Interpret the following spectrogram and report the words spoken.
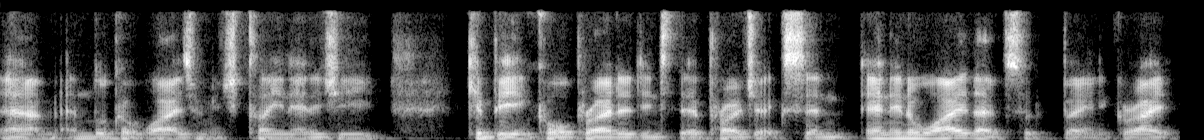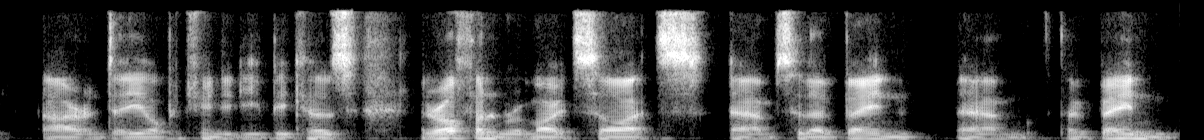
um, and look at ways in which clean energy can be incorporated into their projects. And and in a way, they've sort of been a great R and D opportunity because they're often remote sites. Um, so they've been um, they've been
